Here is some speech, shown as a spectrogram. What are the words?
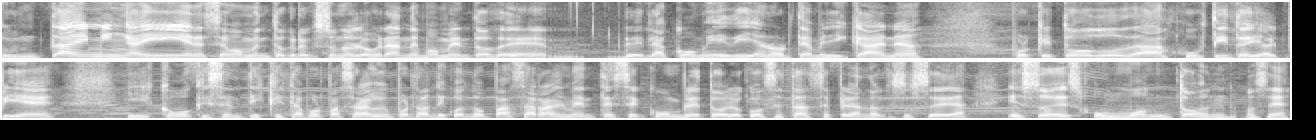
Un timing ahí en ese momento. Creo que es uno de los grandes momentos de la comedia norteamericana porque todo da justito y al pie y es como que sentís que está por pasar algo importante y cuando pasa realmente se cumple todo lo que vos estás esperando que suceda. Eso es un montón. O sea,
